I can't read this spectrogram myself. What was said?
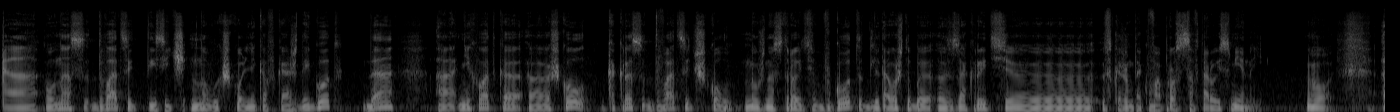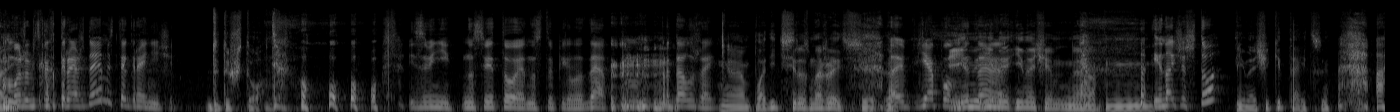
а, у нас 20 тысяч новых школьников каждый год, да, а нехватка а, школ, как раз 20 школ нужно строить в год для того, чтобы э, закрыть, э, скажем так, вопрос со второй сменой. Вот. А- Может быть, как-то рождаемость ограничить? Да ты что? Извини, на святое наступило. Да, продолжай. Э, Плодитесь и размножайтесь. Э, Я помню, ин- да. ин- Иначе, э, Иначе что? иначе китайцы. А.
